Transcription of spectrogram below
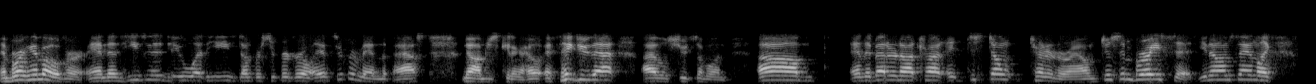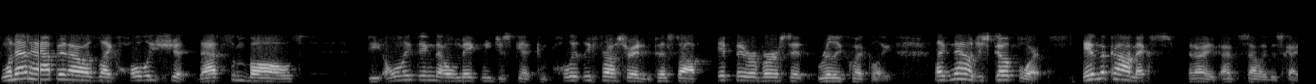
and bring him over, and then he's going to do what he's done for Supergirl and Superman in the past. No, I'm just kidding. I hope if they do that, I will shoot someone. Um, and they better not try. To, just don't turn it around. Just embrace it. You know what I'm saying? Like when that happened, I was like, holy shit, that's some balls. The only thing that will make me just get completely frustrated and pissed off if they reverse it really quickly. Like, no, just go for it. In the comics, and I, I sound like this guy.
